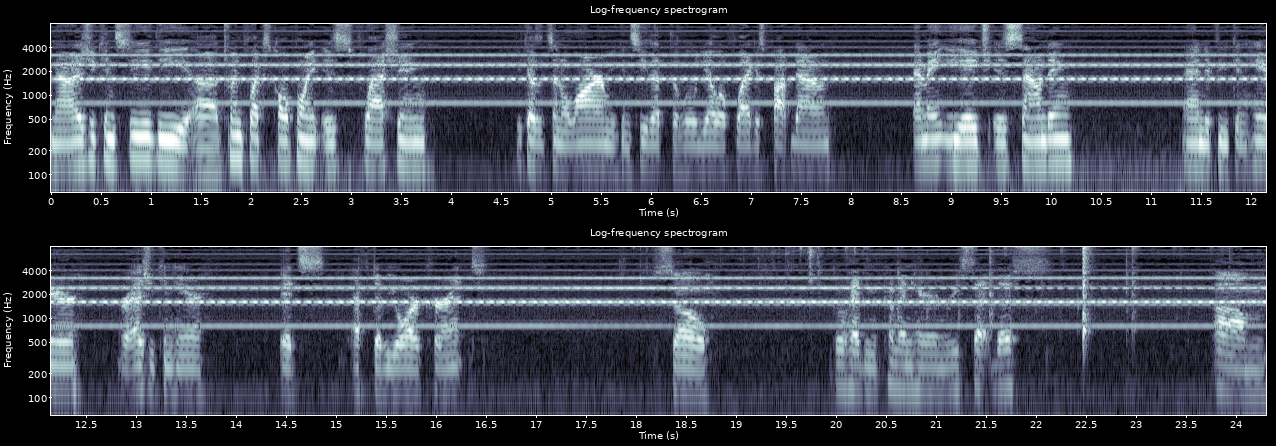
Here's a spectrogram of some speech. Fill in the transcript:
Now, as you can see, the uh, Twinflex call point is flashing because it's an alarm. You can see that the little yellow flag has popped down. MAEH is sounding, and if you can hear, or as you can hear, it's FWR current. So, go ahead and come in here and reset this. Um,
